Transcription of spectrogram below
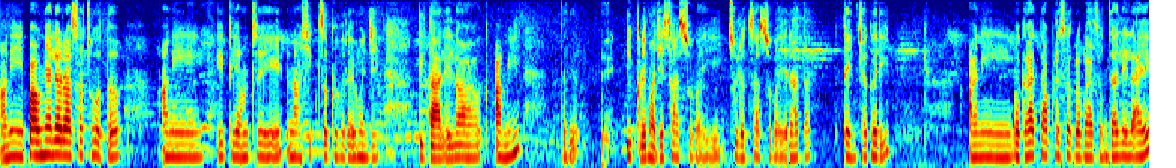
आणि पाहुणे आल्यावर असंच होतं. आणि इथे आमचं हे नाशिकचं घर आहे म्हणजे तिथं आलेलो आहोत आम्ही. तर इकडे माझे सासूबाई चुलत सासूबाई राहतात त्यांच्या घरी. आणि बघा आता आपलं सगळं भाजून झालेलं आहे.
